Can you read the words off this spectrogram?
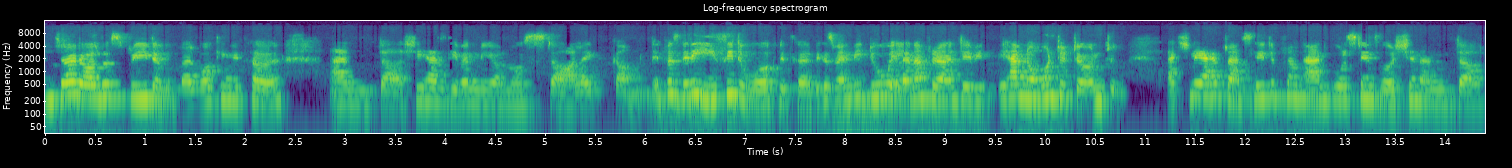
Enjoyed all this freedom while working with her and uh, she has given me almost uh, like um, it was very easy to work with her because when we do Elena Ferrante, we, we have no one to turn to. Actually, I have translated from Anne Goldstein's version, and uh,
